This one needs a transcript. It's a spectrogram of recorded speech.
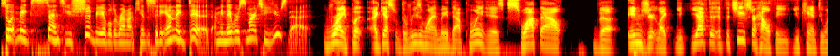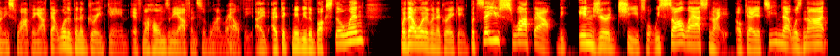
So it makes sense. You should be able to run on Kansas City. And they did. I mean, they were smart to use that. Right. But I guess the reason why I made that point is swap out the injured. Like you, you have to, if the Chiefs are healthy, you can't do any swapping out. That would have been a great game if Mahomes and the offensive line were healthy. I, I think maybe the Bucks still win, but that would have been a great game. But say you swap out the injured Chiefs, what we saw last night, okay, a team that was not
